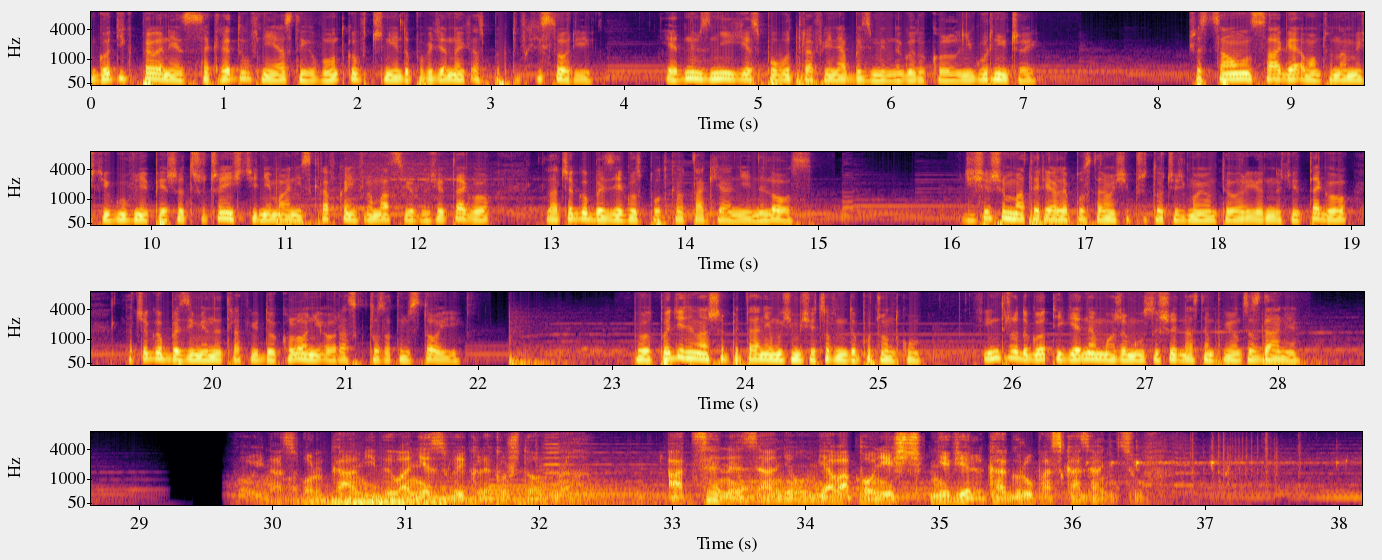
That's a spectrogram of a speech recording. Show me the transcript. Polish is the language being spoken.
Gothic pełen jest sekretów, niejasnych wątków czy niedopowiedzianych aspektów historii. Jednym z nich jest powód trafienia bezimiennego do kolonii górniczej. Przez całą sagę, a mam tu na myśli głównie pierwsze trzy części, nie ma ani skrawka informacji odnośnie tego, dlaczego bez jego spotkał taki, a nie inny los. W dzisiejszym materiale postaram się przytoczyć moją teorię odnośnie tego, dlaczego bezimienny trafił do kolonii oraz kto za tym stoi. By odpowiedzieć na nasze pytanie, musimy się cofnąć do początku. W intro do Gothic 1 możemy usłyszeć następujące zdanie. Z orkami była niezwykle kosztowna, a cenę za nią miała ponieść niewielka grupa skazańców.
